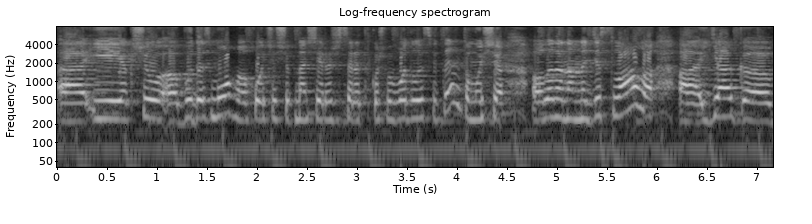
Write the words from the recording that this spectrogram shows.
е, і якщо е, буде змога, хочу, щоб наші режисери також виводили світлин, тому що Олена нам надіслала, е, як е,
